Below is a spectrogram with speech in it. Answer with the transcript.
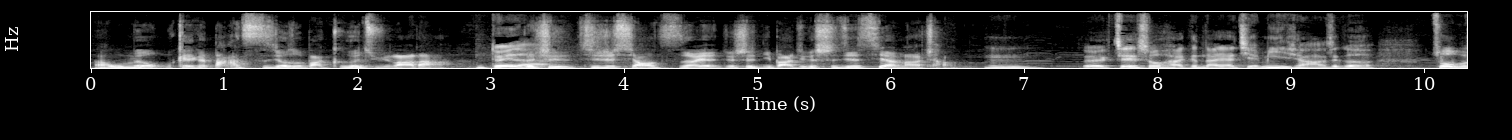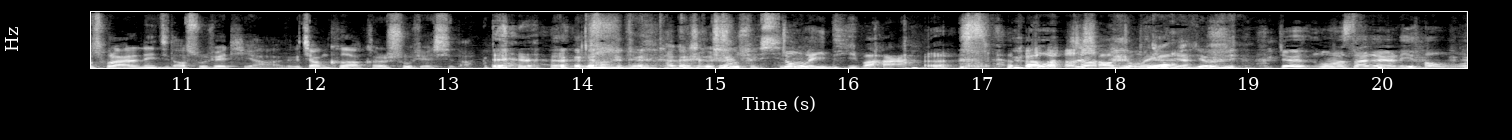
啊。我们给个大词叫做把格局拉大，对的但，是其实小词而言，就是你把这个时间线拉长。嗯，对，这时候还跟大家解密一下啊，这个做不出来的那几道数学题啊，这个江科啊可是数学系的，对 他可是个数学系的。中了一题吧，我至少中了一题。就是我们三个人里头，我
